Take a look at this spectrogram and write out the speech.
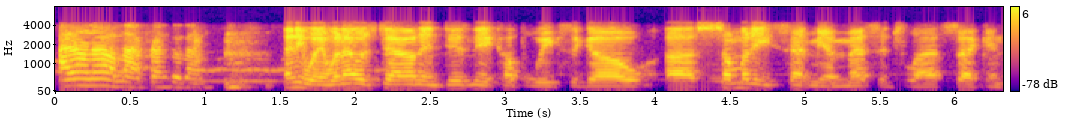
I don't know. I'm not friends with him. anyway, when I was down in Disney a couple weeks ago, uh, somebody sent me a message last second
